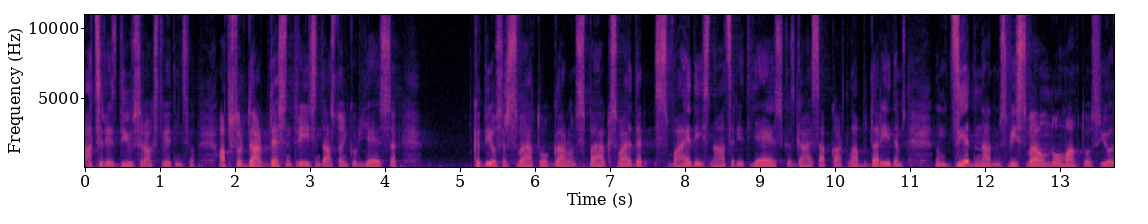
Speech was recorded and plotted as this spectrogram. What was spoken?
atcerieties divas raksturvietiņas, apstākļu darbu 10.38, kur Jēzus saka, ka Dievs ar svēto garu un spēku svaidīs nāciet Jēzus, kas gājas apkārt labu darīdams un dziedinādams visu vēl nomāktos, jo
